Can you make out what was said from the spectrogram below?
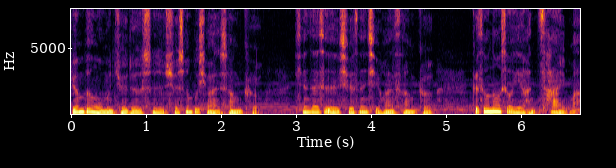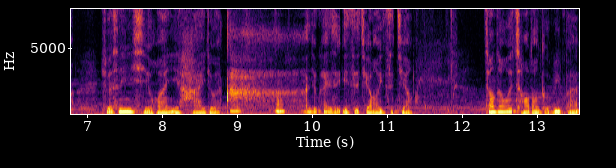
原本我们觉得是学生不喜欢上课，现在是学生喜欢上课。可是那时候也很菜嘛，学生一喜欢一嗨就会啊，就开始一直叫一直叫，常常会吵到隔壁班。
